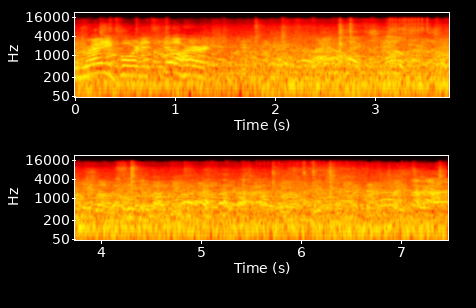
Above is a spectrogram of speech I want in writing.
was ready for it, it still hurt. And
